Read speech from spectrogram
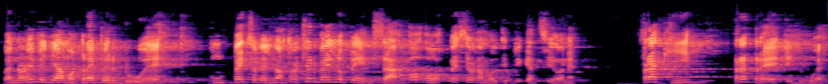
Quando noi vediamo 3 per 2, un pezzo del nostro cervello pensa, oh oh, questa è una moltiplicazione. Fra chi? Fra 3 e 2.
